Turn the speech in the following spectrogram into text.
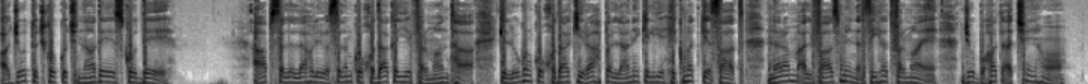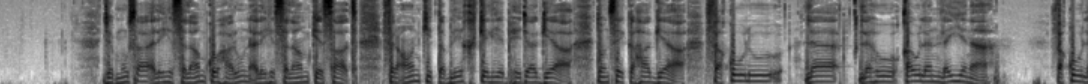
اور جو تجھ کو کچھ نہ دے اس کو دے۔ آپ صلی اللہ علیہ وسلم کو خدا کا یہ فرمان تھا کہ لوگوں کو خدا کی راہ پر لانے کے لیے حکمت کے ساتھ نرم الفاظ میں نصیحت فرمائیں جو بہت اچھے ہوں۔ جب موسا علیہ السلام کو ہارون علیہ السلام کے ساتھ فرعون کی تبلیغ کے لیے بھیجا گیا تو ان سے کہا گیا فقول لہو قولا لینا فقول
